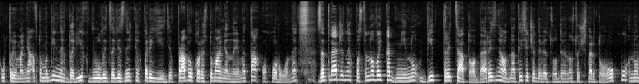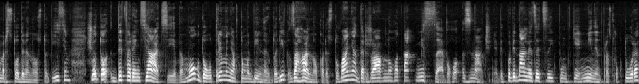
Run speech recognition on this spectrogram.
утримання автомобільних доріг, вулиць, залізничних переїздів, правил користування ними та охорони, затверджених постановою Кабміну від 30 березня 1994 року номер 198 щодо диференціації вимог до утримання автомобільних доріг загального користування державного та місцевого значення. Відповідальний за цей пункт є Мінінфраструктури.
